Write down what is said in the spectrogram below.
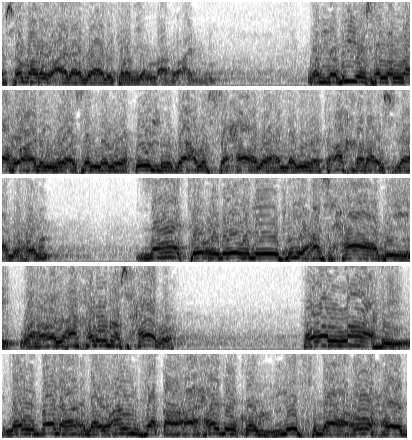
وصبروا على ذلك رضي الله عنهم. والنبي صلى الله عليه وسلم يقول لبعض الصحابة الذين تأخر إسلامهم لا تؤذوني في أصحابي وهو الآخرون أصحابه. فوالله لو بلى لو أنفق أحدكم مثل أحد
